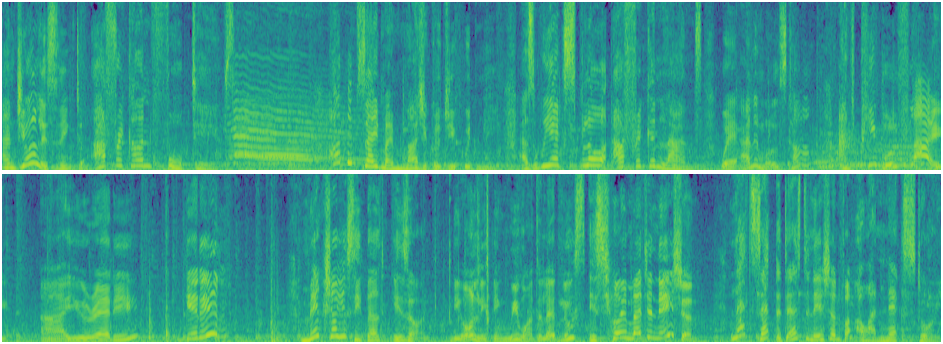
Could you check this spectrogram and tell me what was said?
and you're listening to African Folk Tales. Inside my magical jeep with me as we explore African lands where animals talk and people fly. Are you ready? Get in! Make sure your seatbelt is on. The only thing we want to let loose is your imagination. Let's set the destination for our next story.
